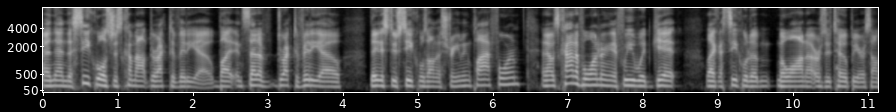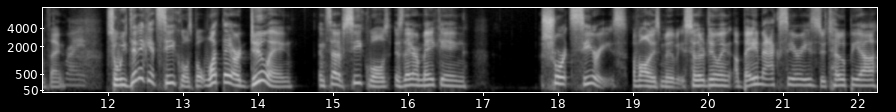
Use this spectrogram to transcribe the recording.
and then the sequels just come out direct to video. But instead of direct to video, they just do sequels on the streaming platform. And I was kind of wondering if we would get like a sequel to Moana or Zootopia or something. Right. So we didn't get sequels, but what they are doing instead of sequels is they are making short series of all these movies. So they're doing a Baymax series, Zootopia,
